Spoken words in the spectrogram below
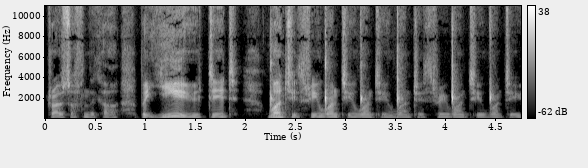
drives off in the car. But you did one two three one two one two one two three one two one two.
